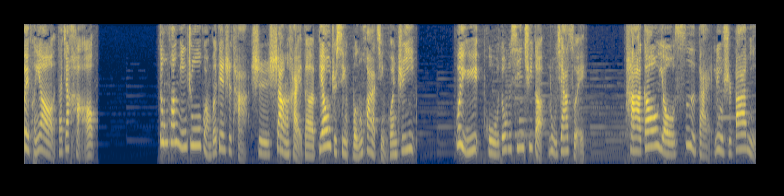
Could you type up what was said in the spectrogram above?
各位朋友，大家好。东方明珠广播电视塔是上海的标志性文化景观之一，位于浦东新区的陆家嘴，塔高有四百六十八米。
